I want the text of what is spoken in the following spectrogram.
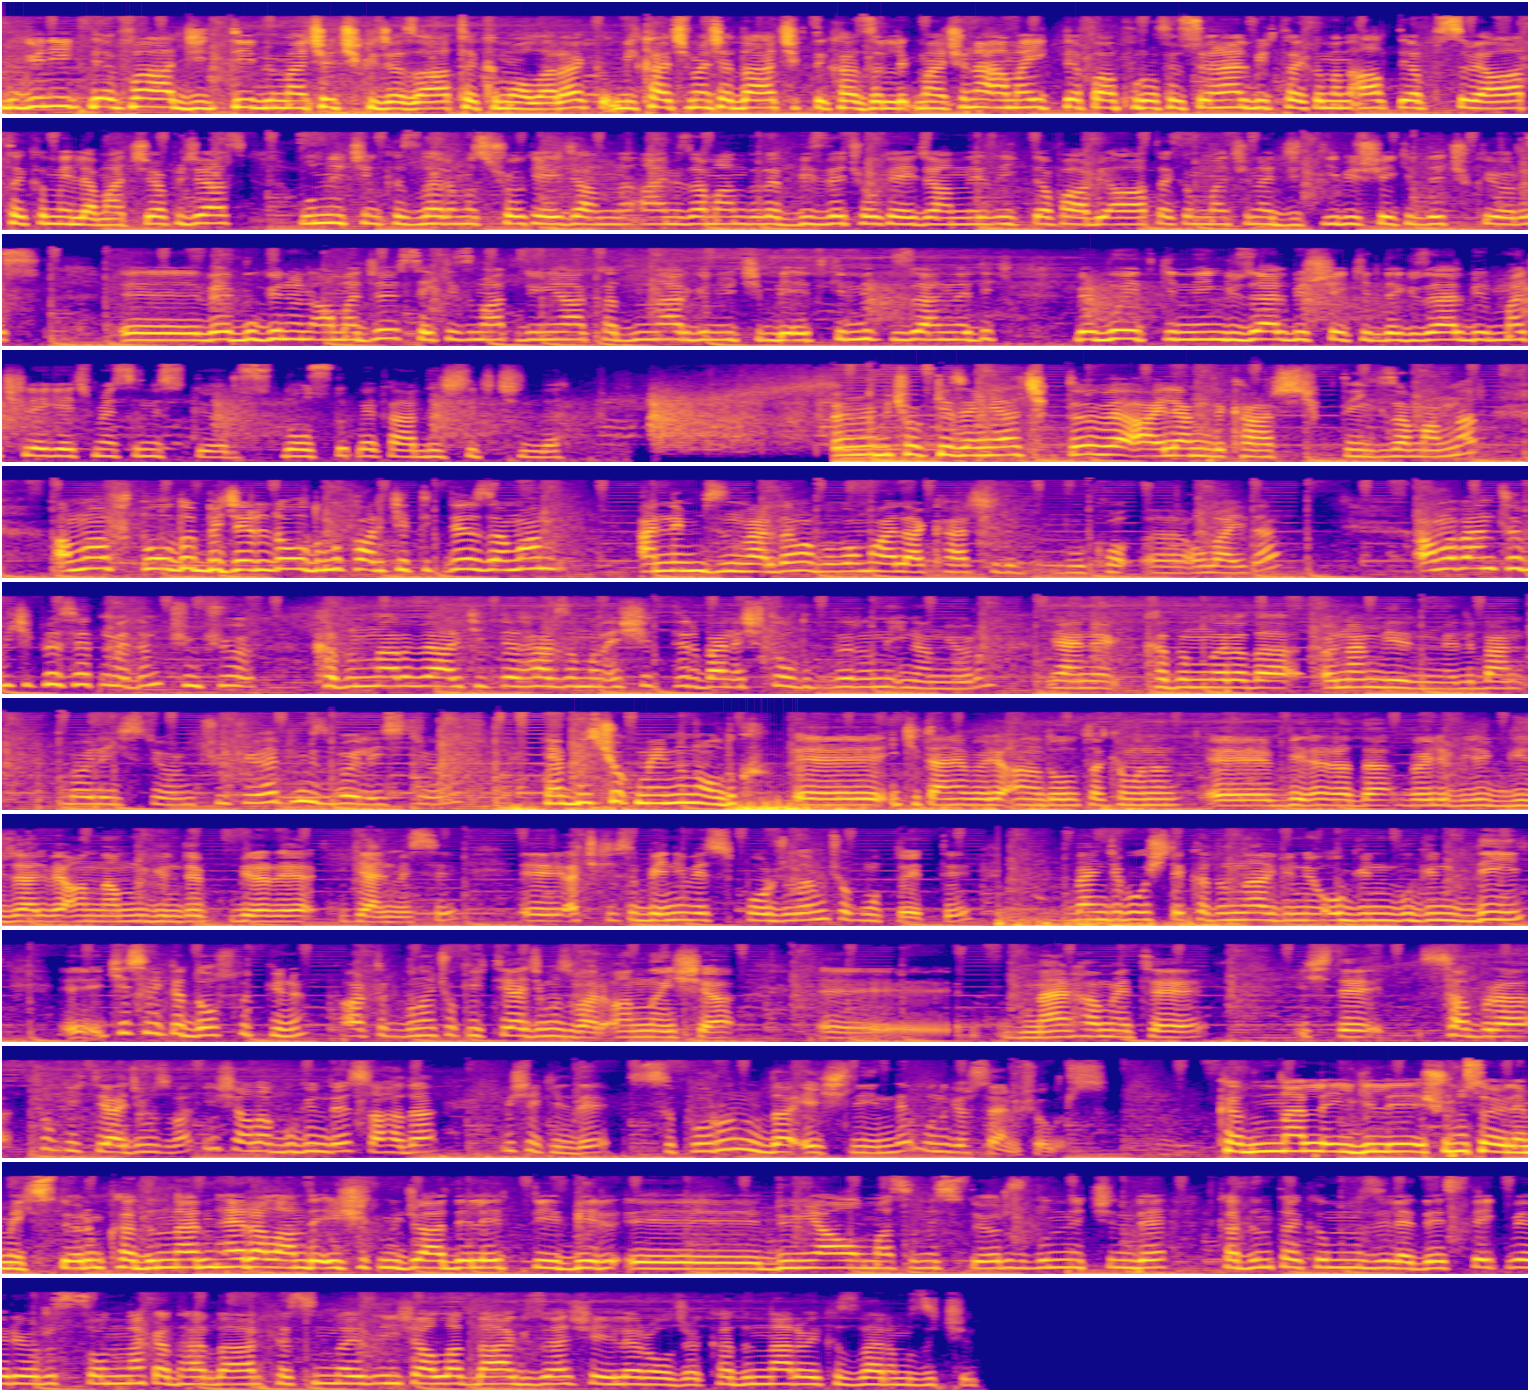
Bugün ilk defa ciddi bir maça çıkacağız A takımı olarak. Birkaç maça daha çıktık hazırlık maçına ama ilk defa profesyonel bir takımın altyapısı ve A takımıyla maç yapacağız. Bunun için kızlarımız çok heyecanlı. Aynı zamanda da biz de çok heyecanlıyız. İlk defa bir A takım maçına ciddi bir şekilde çıkıyoruz. Ee, ve bugünün amacı 8 Mart Dünya Kadınlar Günü için bir etkinlik düzenledik. Ve bu etkinliğin güzel bir şekilde, güzel bir maç ile geçmesini istiyoruz. Dostluk ve kardeşlik içinde. Önüme birçok kez engel çıktı ve ailem de karşı çıktı ilk zamanlar. Ama futbolda becerili olduğumu fark ettikleri zaman annem izin verdi ama babam hala karşıydı bu e, olayda. Ama ben tabii ki pes etmedim çünkü kadınlar ve erkekler her zaman eşittir. Ben eşit olduklarını inanıyorum. Yani kadınlara da önem verilmeli. Ben böyle istiyorum. Çünkü hepimiz böyle istiyoruz. Ya biz çok memnun olduk. Ee, iki tane böyle Anadolu takımının e, bir arada böyle bir güzel ve anlamlı günde bir araya gelmesi e, açıkçası beni ve sporcularımı çok mutlu etti. Bence bu işte Kadınlar Günü o gün bugün değil. E, kesinlikle dostluk günü. Artık buna çok ihtiyacımız var. Anlayışa, e, merhamete, işte sabra çok ihtiyacımız var. İnşallah bugün de sahada bir şekilde sporun da eşliğinde bunu göstermiş oluruz. Kadınlarla ilgili şunu söylemek istiyorum. Kadınların her alanda eşit mücadele ettiği bir e, dünya olmasını istiyoruz. Bunun için de kadın takımımız ile destek veriyoruz. Sonuna kadar da arkasındayız. İnşallah daha güzel şeyler olacak kadınlar ve kızlarımız için.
